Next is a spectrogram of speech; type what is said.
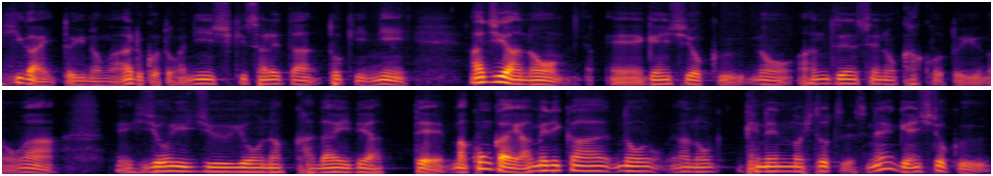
被害というのがあることが認識された時にアジアの原子力の安全性の確保というのは非常に重要な課題であって、まあ、今回アメリカのあの懸念の一つですね原子力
